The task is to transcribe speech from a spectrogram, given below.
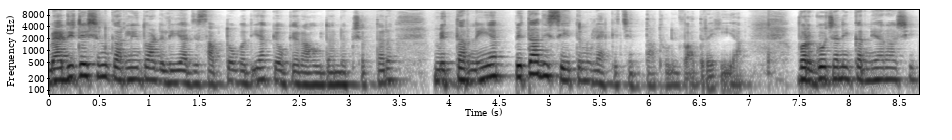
ਮੈਡੀਟੇਸ਼ਨ ਕਰਨ ਲਈ ਤੁਹਾਡੇ ਲਈ ਅੱਜ ਸਭ ਤੋਂ ਵਧੀਆ, ਕਿਉਂਕਿ ਰਾਹੂ ਦਾ ਨਕਸ਼ਤਰ ਮਿੱਤਰ ਨਹੀਂ ਹੈ ਪਿਤਾ ਦੀ ਸਿਹਤ ਨੂੰ ਲੈ ਕੇ ਚਿੰਤਾ ਥੋੜੀ ਵੱਧ ਰਹੀ ਆ। ਵਰਗੋ ਜਾਨੀ ਕੰਨਿਆ ਰਾਸ਼ੀ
